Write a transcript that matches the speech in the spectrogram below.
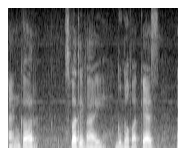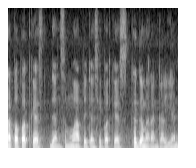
Anchor, Spotify, Google Podcast, Apple Podcast, dan semua aplikasi podcast kegemaran kalian.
